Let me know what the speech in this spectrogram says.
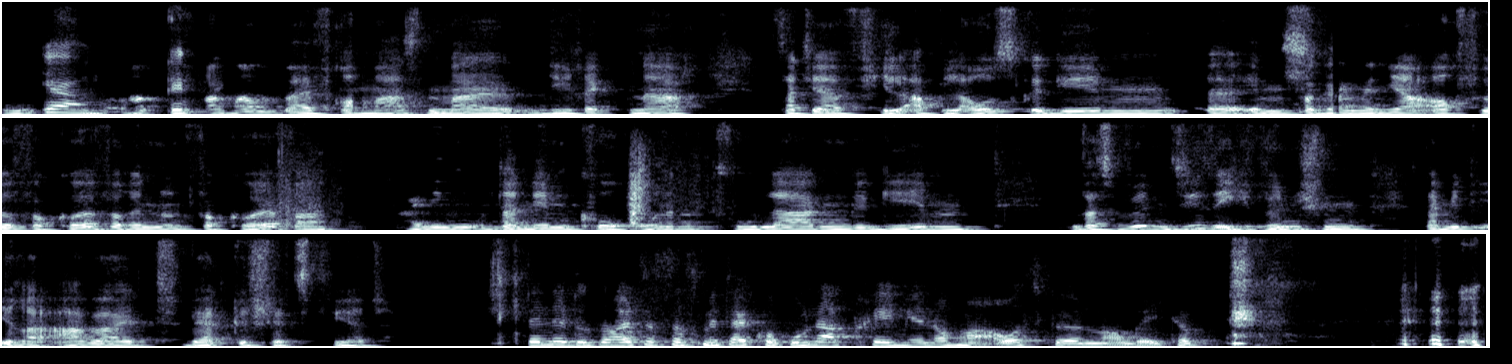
Ja, fangen wir bei Frau Maaßen mal direkt nach. Es hat ja viel Applaus gegeben äh, im vergangenen Jahr auch für Verkäuferinnen und Verkäufer. Einigen Unternehmen Corona-Zulagen gegeben. Was würden Sie sich wünschen, damit Ihre Arbeit wertgeschätzt wird? Ich finde, du solltest das mit der Corona-Prämie nochmal ausführen, Maurike.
